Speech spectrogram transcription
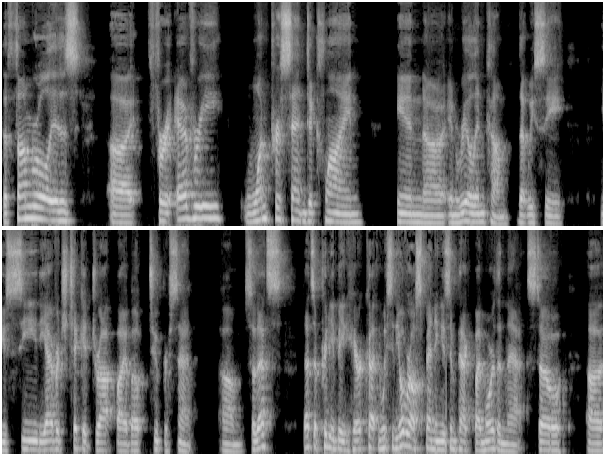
The thumb rule is uh, for every 1% decline in, uh, in real income that we see, you see the average ticket drop by about 2%. Um, so that's, that's a pretty big haircut. And we see the overall spending is impacted by more than that. So uh,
